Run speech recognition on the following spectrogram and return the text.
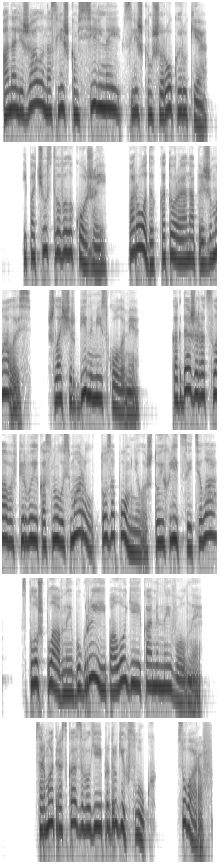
Она лежала на слишком сильной, слишком широкой руке и почувствовала кожей. Порода, к которой она прижималась, шла щербинами и сколами. Когда же Радслава впервые коснулась Марл, то запомнила, что их лица и тела — сплошь плавные бугры и пологие каменные волны. Сармат рассказывал ей про других слуг, Суваров.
